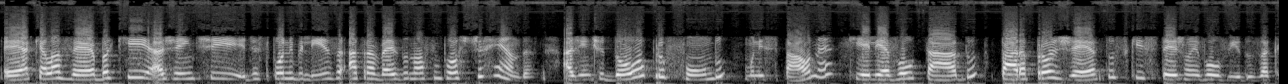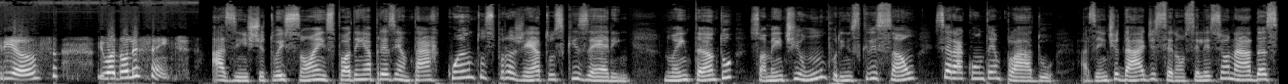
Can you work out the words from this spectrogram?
é aquela verba que a gente disponibiliza através do nosso imposto de renda. A gente doa para o fundo municipal, né, que ele é voltado para projetos que estejam envolvidos a criança e o adolescente. As instituições podem apresentar quantos projetos quiserem. No entanto, somente um por inscrição será contemplado. As entidades serão selecionadas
